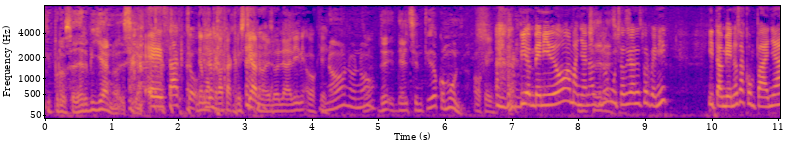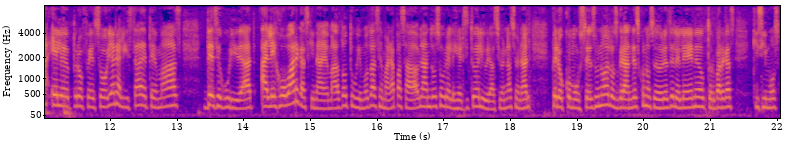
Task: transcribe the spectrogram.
y proceder villano, decían. Exacto. Demócrata cristiano, de lo- la línea. ok. No, no, no, de- del sentido común. Ok. Bienvenido a Mañanas Blue, gracias. muchas gracias por venir. Y también nos acompaña el eh, profesor y analista de temas de seguridad, Alejo Vargas, quien además lo tuvimos la semana pasada hablando sobre el Ejército de Liberación Nacional, pero como usted es uno de los grandes conocedores del ELN, doctor Vargas, quisimos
